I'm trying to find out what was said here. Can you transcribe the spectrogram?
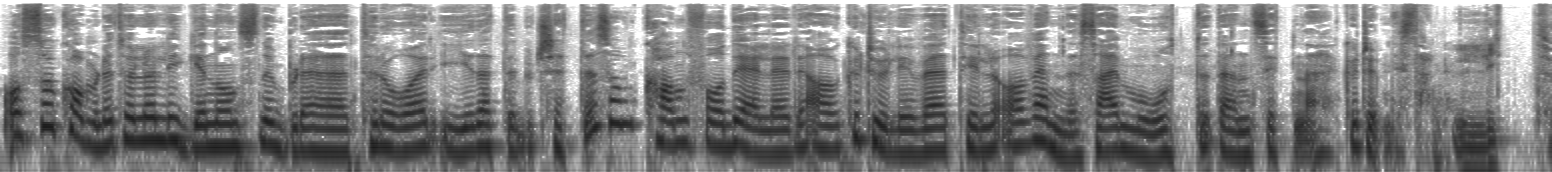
Og så kommer det til å ligge noen snubletråder i dette budsjettet som kan få deler av kulturlivet til å vende seg mot den sittende kulturministeren. Litt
